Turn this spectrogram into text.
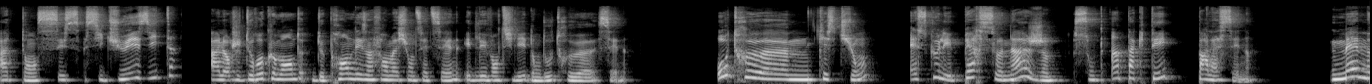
attends, si tu hésites, alors je te recommande de prendre les informations de cette scène et de les ventiler dans d'autres euh, scènes. Autre euh, question, est-ce que les personnages sont impactés par la scène? Même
